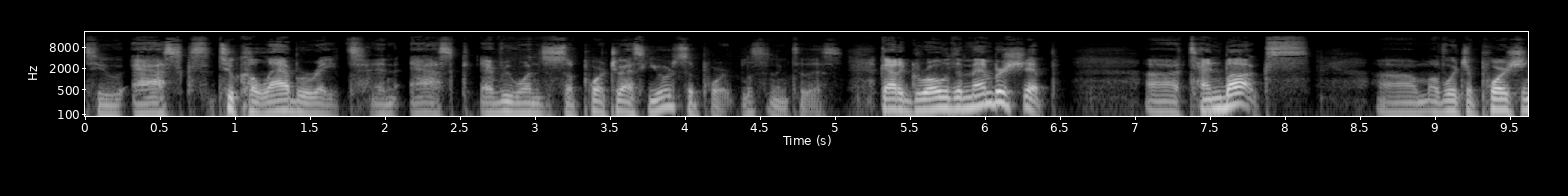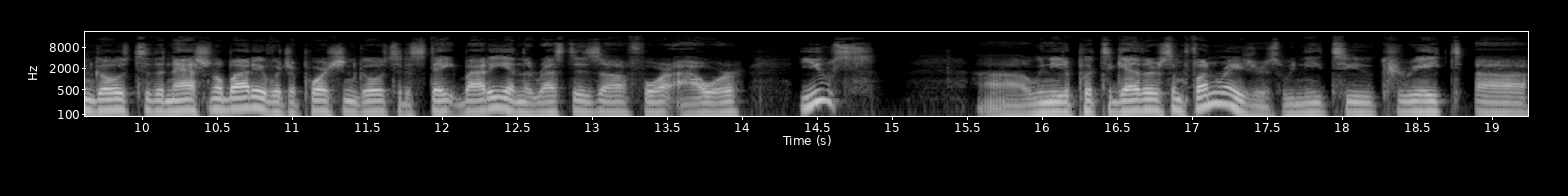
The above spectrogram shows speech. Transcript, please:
to ask, to collaborate and ask everyone's support, to ask your support listening to this. Got to grow the membership. Uh, 10 bucks, um, of which a portion goes to the national body, of which a portion goes to the state body, and the rest is uh, for our use. Uh, we need to put together some fundraisers. We need to create uh,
